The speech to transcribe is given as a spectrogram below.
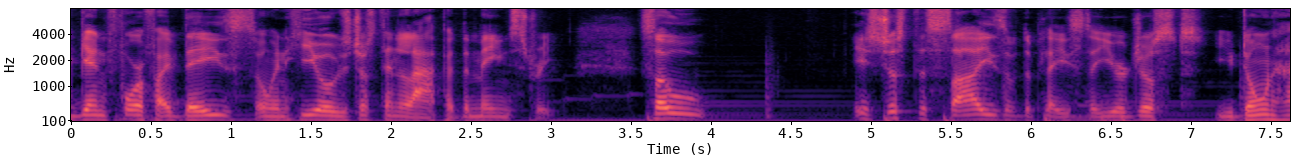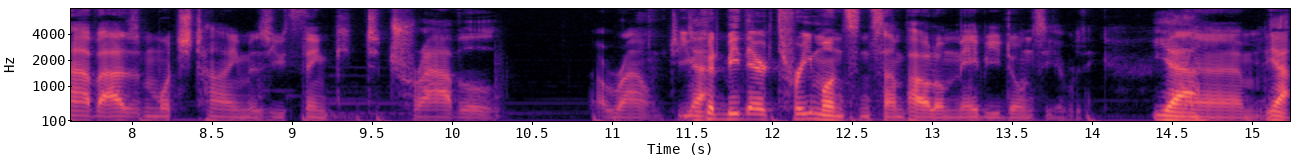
again four or five days. So in Rio, was just in Lap at the main street. So it's just the size of the place that you're just you don't have as much time as you think to travel around. You Yeah. could be there three months in Sao Paulo, maybe you don't see everything. yeah, Um, yeah.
